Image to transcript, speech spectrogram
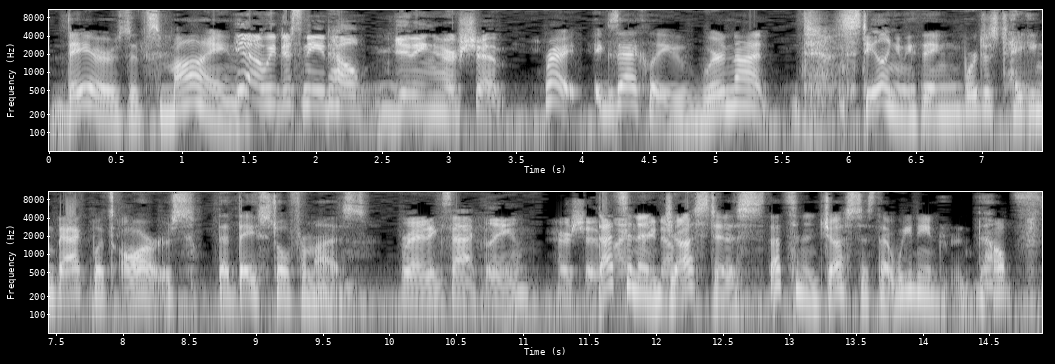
theirs; it's mine. yeah, we just need help getting her ship. Right, exactly. We're not stealing anything. We're just taking back what's ours that they stole from us. Right, exactly. Her ship. That's an freedom. injustice. That's an injustice that we need help f-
